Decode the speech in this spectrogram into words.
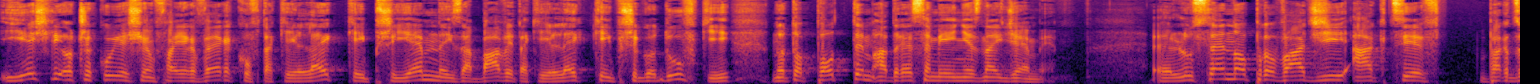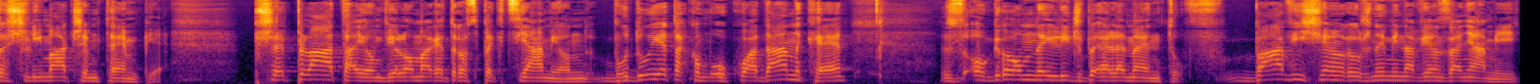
Jeśli oczekuje się fajerwerków, takiej lekkiej, przyjemnej zabawy, takiej lekkiej przygodówki, no to pod tym adresem jej nie znajdziemy. E, Luceno prowadzi akcję w bardzo ślimaczym tempie. Przeplata ją wieloma retrospekcjami. On buduje taką układankę z ogromnej liczby elementów. Bawi się różnymi nawiązaniami.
